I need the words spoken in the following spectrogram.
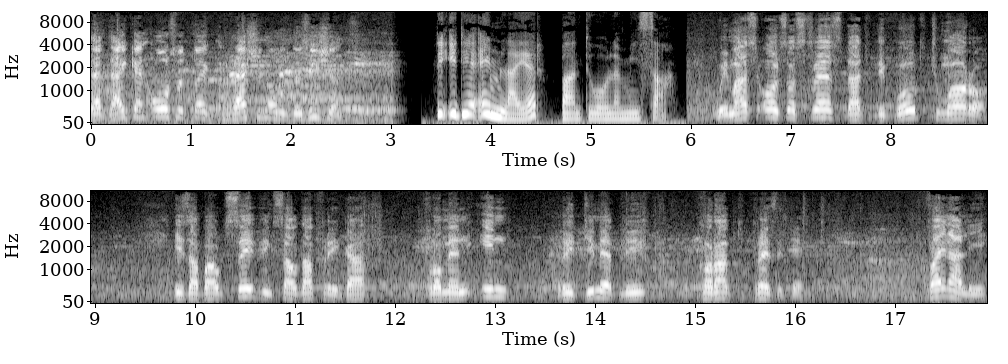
that they can also take rational decisions. Die IDM-leier, Bantu Olamisa. We must also stress that the vote tomorrow is about saving South Africa from an irredeemably corrupt president. Finally,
